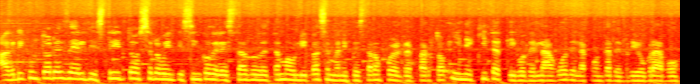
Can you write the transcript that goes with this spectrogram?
Agricultores del Distrito 025 del estado de Tamaulipas se manifestaron por el reparto inequitativo del agua de la cuenca del río Bravo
